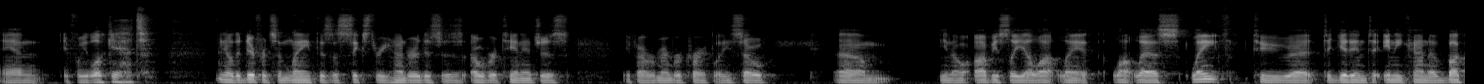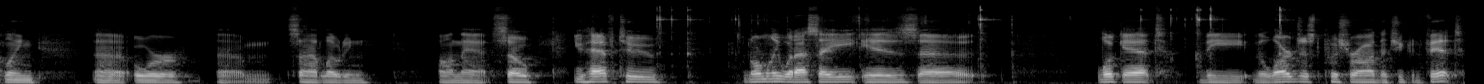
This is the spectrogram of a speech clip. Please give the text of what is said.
and if we look at, you know, the difference in length, is 6300, this is over 10 inches, if I remember correctly. So, um, you know, obviously a lot, lot less length to uh, to get into any kind of buckling uh, or um, side loading on that. So you have to, normally what I say is uh, look at the, the largest push rod that you can fit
